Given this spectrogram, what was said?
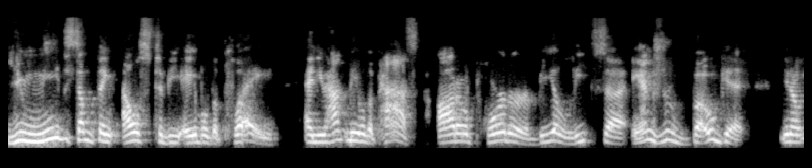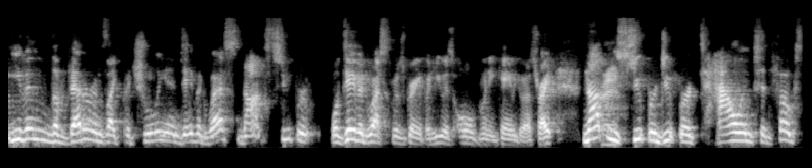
You need something else to be able to play. And you have to be able to pass. Otto Porter, Bjelica, Andrew Bogut, you know, even the veterans like Pachulia and David West, not super well, David West was great, but he was old when he came to us, right? Not right. these super duper talented folks,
